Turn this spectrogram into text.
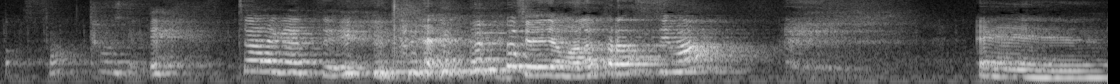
Basta. Eh, Ciao ragazzi! Ci vediamo alla prossima. E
